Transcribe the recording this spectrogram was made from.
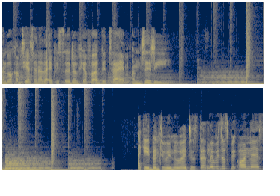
and welcome to yet another episode of Here for a Good Time. I'm Jerry. Okay, don't even know where to start. Let me just be honest.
